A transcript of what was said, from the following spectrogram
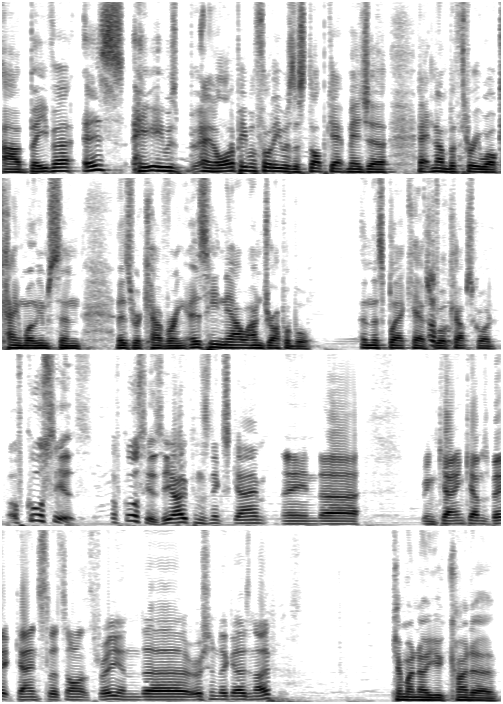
Uh, Beaver is he, he was, and a lot of people thought he was a stopgap measure at number three while Kane Williamson is recovering. Is he now undroppable in this Black Caps World Cup squad? Of course he is. Of course he is. He opens next game, and uh, when Kane comes back, Kane slits on at three, and uh, Rishinda goes and opens. Kim, I know you're kind of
